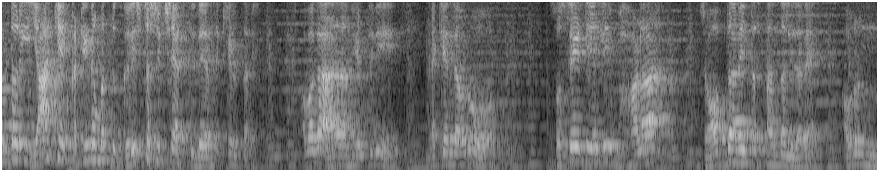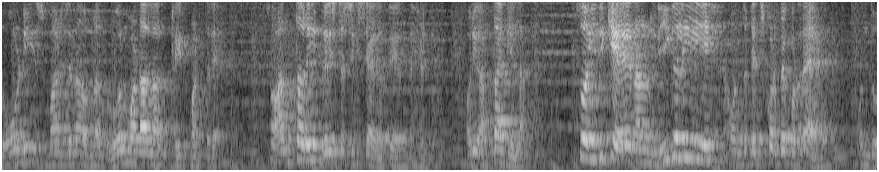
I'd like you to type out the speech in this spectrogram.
ಇಂಥವ್ರಿಗೆ ಯಾಕೆ ಕಠಿಣ ಮತ್ತು ಗರಿಷ್ಠ ಶಿಕ್ಷೆ ಆಗ್ತಿದೆ ಅಂತ ಕೇಳ್ತಾರೆ. ಅವಾಗ ನಾನು ಹೇಳ್ತೀನಿ, ಯಾಕೆಂದರೆ ಅವರು ಸೊಸೈಟಿಯಲ್ಲಿ ಬಹಳ ಜವಾಬ್ದಾರಿಯುತ ಸ್ಥಾನದಲ್ಲಿದ್ದಾರೆ. ಅವರನ್ನು ನೋಡಿ ಸುಮಾರು ಜನ ಅವ್ರನ್ನ ರೋಲ್ ಮಾಡಲ್ಲ ಟ್ರೀಟ್ ಮಾಡ್ತಾರೆ. ಸೊ ಅಂಥವ್ರಿಗೆ ಗರಿಷ್ಠ ಶಿಕ್ಷೆ ಆಗುತ್ತೆ ಅಂತ ಹೇಳಿದೆ ಅವ್ರಿಗೆ ಅರ್ಥ ಆಗಲಿಲ್ಲ ಸೊ ಇದಕ್ಕೆ ನಾನು ಲೀಗಲಿ ಒಂದು ಟಚ್ ಕೊಡಬೇಕು ಅಂದರೆ ಒಂದು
